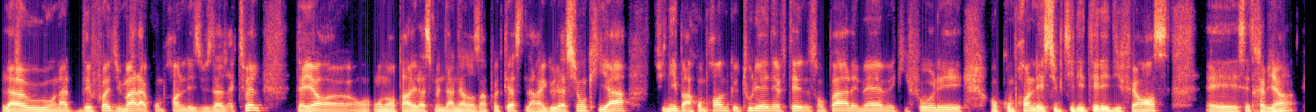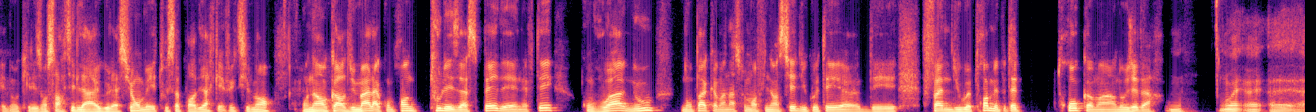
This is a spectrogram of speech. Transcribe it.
là où on a des fois du mal à comprendre les usages actuels. D'ailleurs, euh, on, en parlait la semaine dernière dans un podcast, la régulation, qui a fini par comprendre que tous les NFT ne sont pas les mêmes et qu'il faut les, comprendre les subtilités, les différences. Et c'est très bien. Et donc, ils les ont sortis de la régulation. Mais tout ça pour dire qu'effectivement, on a encore du mal à comprendre tous les aspects des NFT qu'on voit, nous, non pas comme un instrument financier du côté euh, des fans du Web3, mais peut-être trop comme un objet d'art. Mmh. Oui, euh,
